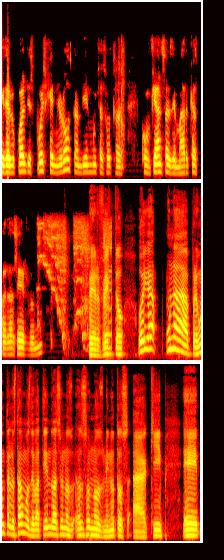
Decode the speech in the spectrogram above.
y de lo cual después generó también muchas otras confianzas de marcas para hacerlo, ¿no? Perfecto. Oiga, una pregunta, lo estábamos debatiendo hace unos, hace unos minutos aquí. Eh,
